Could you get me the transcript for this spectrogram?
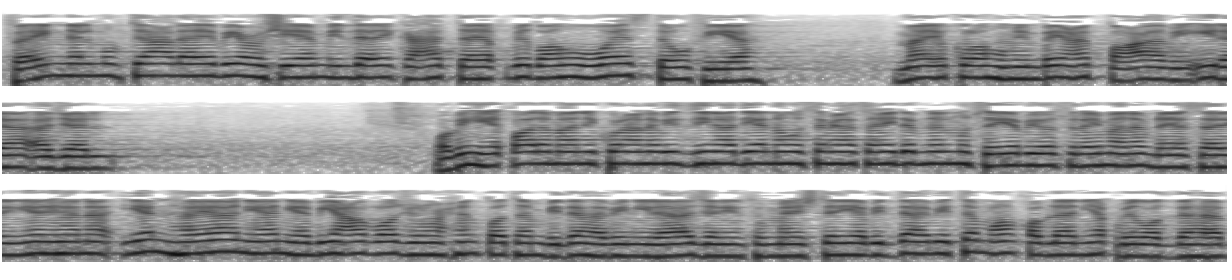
فإن المبتاع لا يبيع شيئا من ذلك حتى يقبضه ويستوفيه ما يكره من بيع الطعام إلى أجل. وبه قال مالك عن أبي الزناد أنه سمع سعيد بن المسيب وسليمان بن يسار ينهيان أن يبيع الرجل حنطة بذهب إلى أجل ثم يشتري بالذهب تمرا قبل أن يقبض الذهب.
